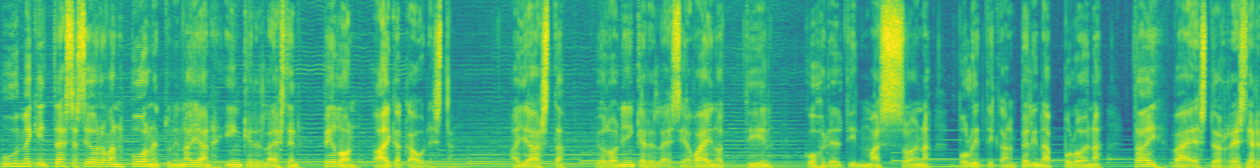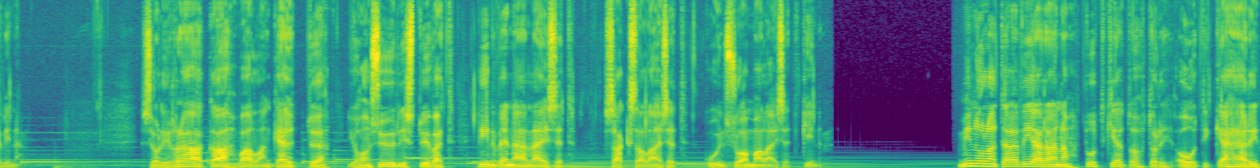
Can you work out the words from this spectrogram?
Puhummekin tässä seuraavan puolen tunnin ajan inkeriläisten pelon aikakaudesta. Ajasta, jolloin inkeriläisiä vainottiin, kohdeltiin massoina, politiikan pelinappuloina tai väestön reservinä. Se oli raakaa vallan käyttöä, johon syyllistyivät niin venäläiset, saksalaiset kuin suomalaisetkin. Minulla on täällä vieraana tutkijatohtori Outi Kähäri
